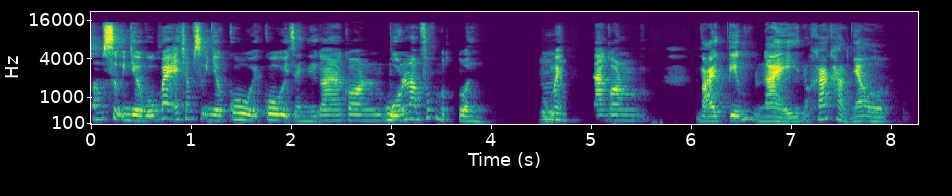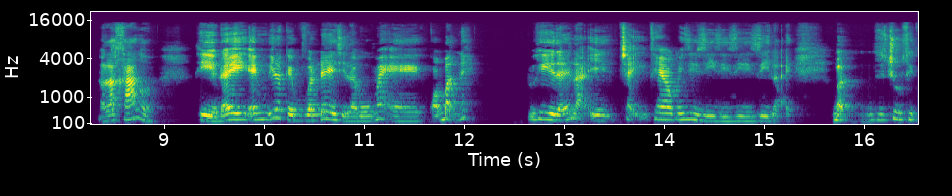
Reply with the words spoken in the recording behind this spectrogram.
chăm sự nhờ bố mẹ chăm sự nhờ cô ấy. Cô ấy dành ra con 45 phút một tuần. Bố ừ. mẹ ra con vài tiếng một ngày nó khác hẳn nhau rồi. Nó là khác rồi. Thì ở đây em nghĩ là cái vấn đề chỉ là bố mẹ quá bận ấy. Đôi khi đấy lại chạy theo cái gì gì gì gì gì lại bận. Nói chung thì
